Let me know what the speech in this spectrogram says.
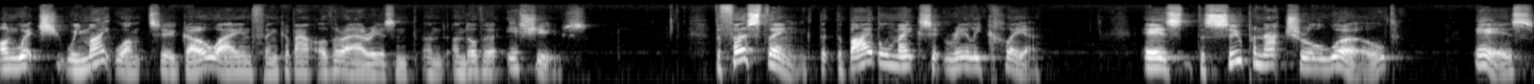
on which we might want to go away and think about other areas and, and, and other issues. The first thing that the Bible makes it really clear is the supernatural world is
